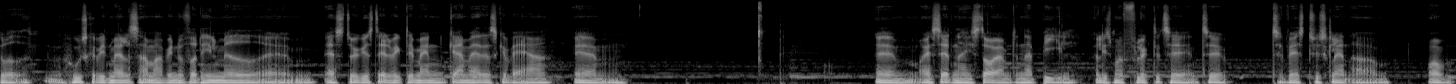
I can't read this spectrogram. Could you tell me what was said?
du ved, husker vi dem alle sammen, har vi nu fået det hele med, øh, er stykket stadigvæk det, man gerne vil have, det skal være. Øh, øh, og jeg ser den her historie om den her bil, og ligesom at flygte til, til, til Vesttyskland, og, og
